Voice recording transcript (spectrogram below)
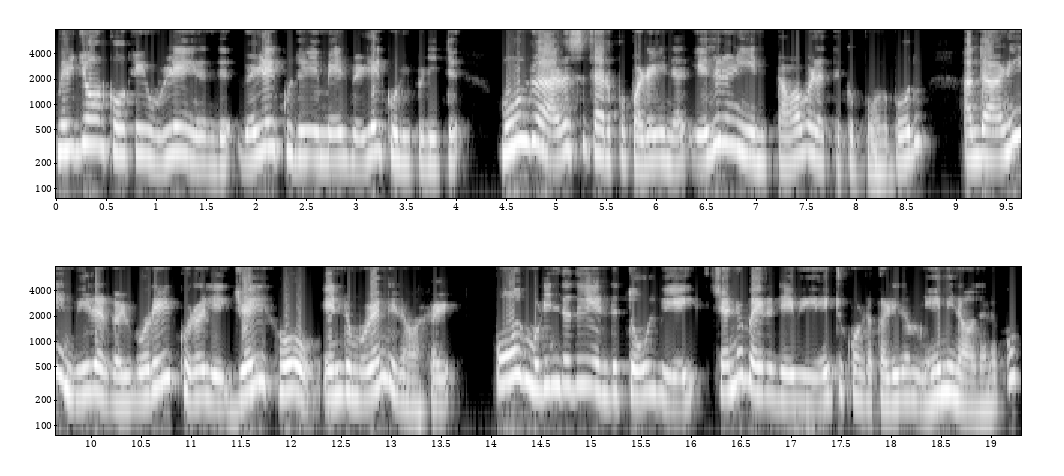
மிர்ஜான் கோட்டை உள்ளே இருந்து வெள்ளை குதிரை மேல் வெள்ளை கொடி பிடித்து மூன்று அரசு தரப்பு படையினர் எதிரணியின் தாவளத்துக்கு போனபோது அந்த அணியின் வீரர்கள் ஒரே குரலில் ஜெய் ஹோ என்று முழங்கினார்கள். போர் முடிந்தது என்ற தோல்வியை சென்ன பைரதேவி ஏற்றுக்கொண்ட கடிதம் நேமிநாதனுக்கும்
